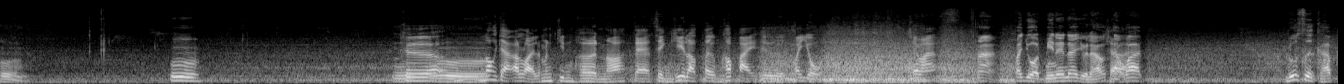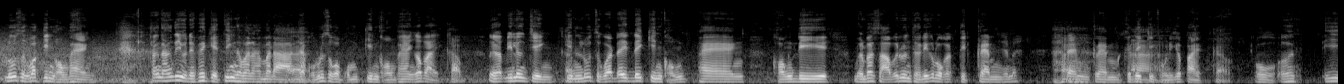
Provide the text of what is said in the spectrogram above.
อืม อืม คืออมนอกจากอร่อยแล้วมันกินเพลินเนาะแต่สิ่งที่เราเติมเข้าไปคือประโยชน์ ใช่ไหม อะประโยชน์มีแน่ๆอยู่แล้ว ใช่ แต่ว่า รู้สึกครับ รู้สึกว่ากินของแพง ทั้งๆที่อยู่ในแพคเกจจิ้งธรรมดาธรรมดาอ่าแต่ผมรู้สึกว่าผมกินของแพงเข้าไปครับ นะครับนี่เรื่องจริงครับกินรู้สึกว่าได้ได้กินของแพงของดีเหมือนภาษาวัยรุ่นแถวนี้ก็บอกว่าติดแกรมใช่ไหมแกรมแกรมคือได้กินของนี้เข้าไป ครับ โอ้เออพี่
